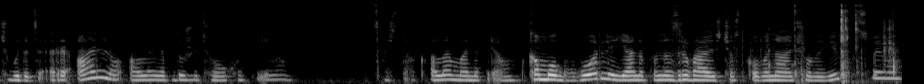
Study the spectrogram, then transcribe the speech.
чи буде це реально, але я б дуже цього хотіла. Ось так. Але в мене прям камок в горлі. Я, напевно, зриваюсь частково на чоловіку своєму.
